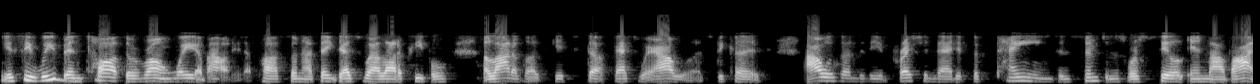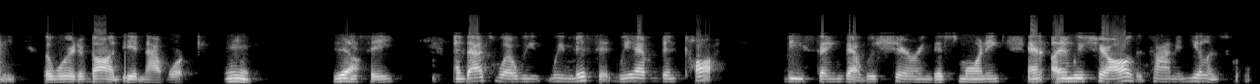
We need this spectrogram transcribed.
You see, we've been taught the wrong way about it, Apostle, and I think that's where a lot of people, a lot of us get stuck. That's where I was because I was under the impression that if the pains and symptoms were still in my body, the word of God did not work. Mm. Yeah. You see? And that's where we, we miss it. We haven't been taught these things that we're sharing this morning and, and we share all the time in healing school.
